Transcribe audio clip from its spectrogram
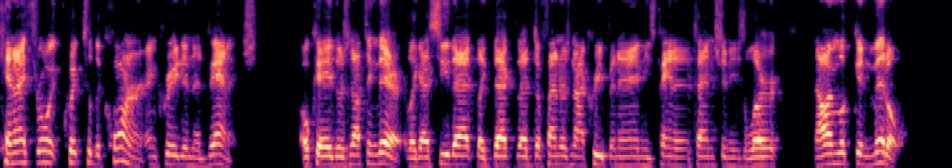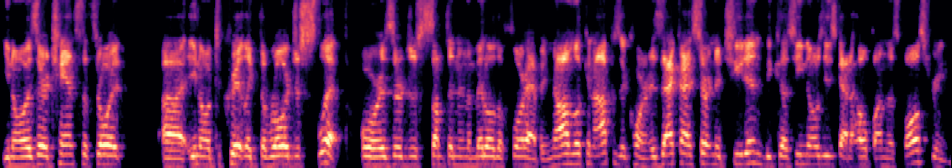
can I throw it quick to the corner and create an advantage? Okay, there's nothing there. Like I see that like that that defender's not creeping in. He's paying attention. He's alert. Now I'm looking middle. You know, is there a chance to throw it? Uh, you know, to create like the roller just slip, or is there just something in the middle of the floor happening? Now I'm looking opposite corner. Is that guy starting to cheat in because he knows he's got to help on this ball screen?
